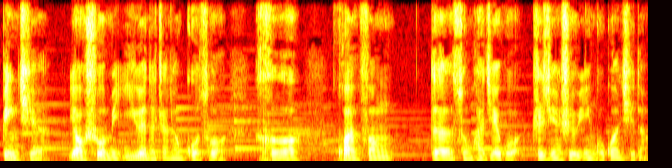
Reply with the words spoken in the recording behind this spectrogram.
并且要说明医院的诊疗过错和患方的损害结果之间是有因果关系的。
